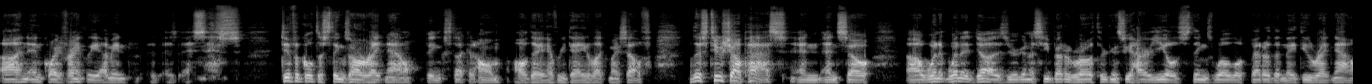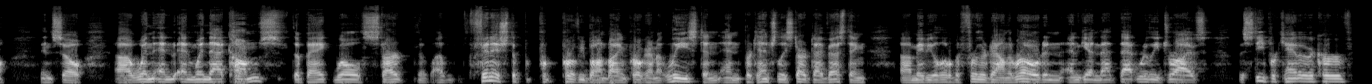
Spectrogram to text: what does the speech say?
Uh, and, and, quite frankly, I mean, as, as, difficult as things are right now, being stuck at home all day, every day, like myself, this too shall pass. And and so uh, when it, when it does, you're going to see better growth. You're going to see higher yields. Things will look better than they do right now. And so uh, when and, and when that comes, the bank will start uh, finish the Provy bond buying program at least, and and potentially start divesting uh, maybe a little bit further down the road. And, and again, that that really drives the steeper Canada curve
